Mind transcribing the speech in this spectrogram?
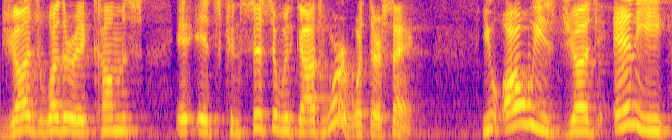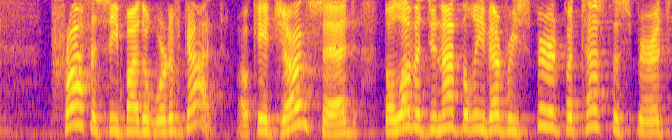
Judge whether it comes, it's consistent with God's word, what they're saying. You always judge any prophecy by the word of God. Okay, John said, Beloved, do not believe every spirit, but test the spirits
